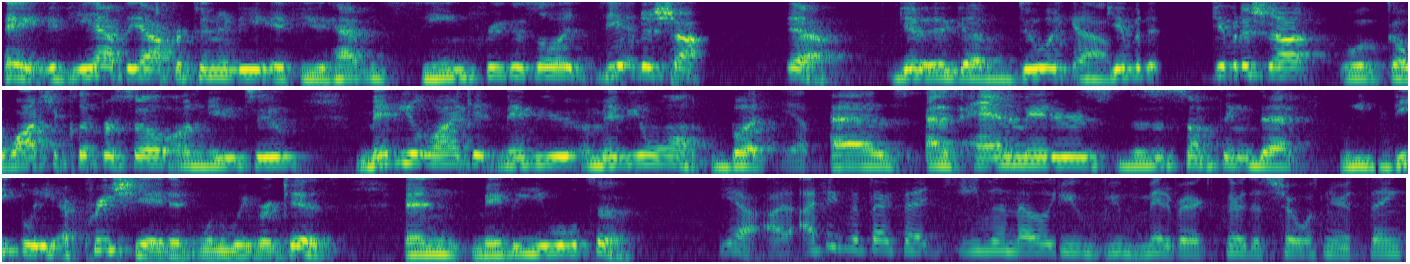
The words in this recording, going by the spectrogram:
hey, if you have the opportunity, if you haven't seen Freakazoid, See give it. it a shot. Yeah, give it, uh, do it give it, give it a shot. We'll go watch a clip or so on YouTube. Maybe you'll like it, maybe you, maybe you won't. But Yep. as as animators, this is something that we deeply appreciated when we were kids, and maybe you will too. Yeah, I, I think the fact that even though you've, you've made it very clear this show wasn't your thing,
